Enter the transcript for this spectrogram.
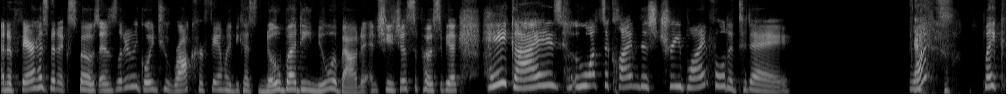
an affair has been exposed and is literally going to rock her family because nobody knew about it. And she's just supposed to be like, hey guys, who wants to climb this tree blindfolded today? What? like,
